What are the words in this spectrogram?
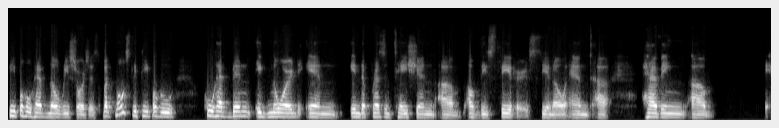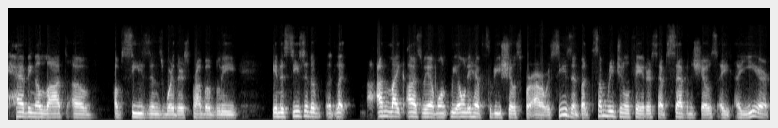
people who have no resources but mostly people who who have been ignored in in the presentation um, of these theaters you know and uh, having um, having a lot of of seasons where there's probably in a season of like unlike us we have one, we only have three shows per hour season but some regional theaters have seven shows a, a year.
